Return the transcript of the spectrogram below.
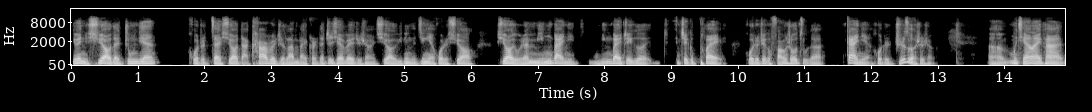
因为你需要在中间或者在需要打 coverage linebacker 在这些位置上需要有一定的经验，或者需要需要有人明白你明白这个这个 play 或者这个防守组的概念或者职责是什么。呃，目前来看，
